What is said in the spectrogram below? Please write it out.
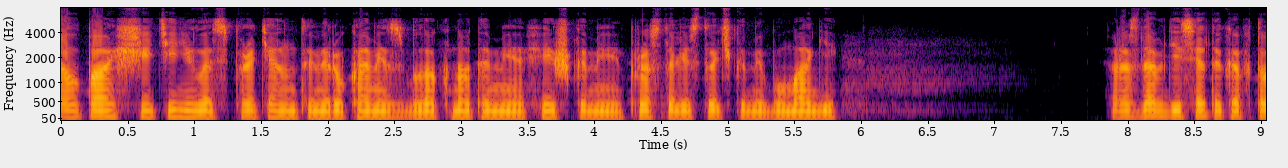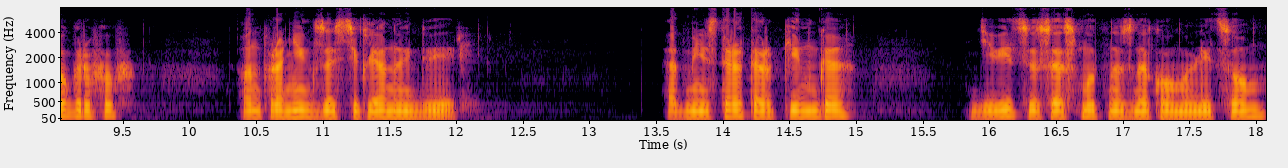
Толпа ощетинилась протянутыми руками с блокнотами, афишками, просто листочками бумаги. Раздав десяток автографов, он проник за стеклянную дверь. Администратор Кинга, девица со смутно знакомым лицом,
